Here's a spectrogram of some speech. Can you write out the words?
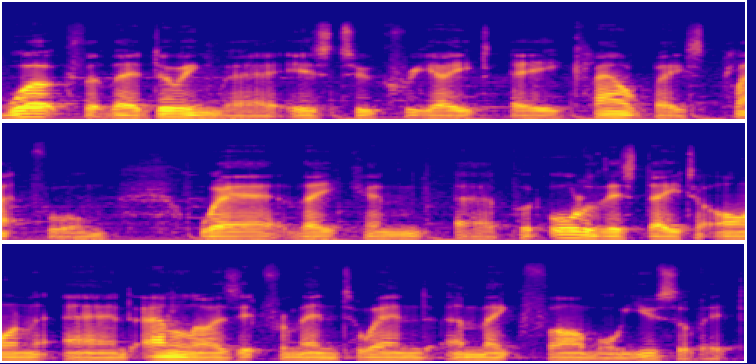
work that they're doing there is to create a cloud-based platform where they can uh, put all of this data on and analyze it from end to end and make far more use of it.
